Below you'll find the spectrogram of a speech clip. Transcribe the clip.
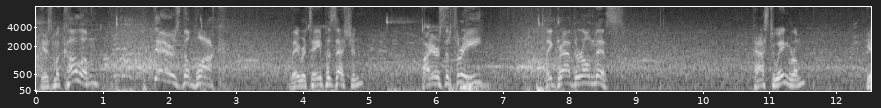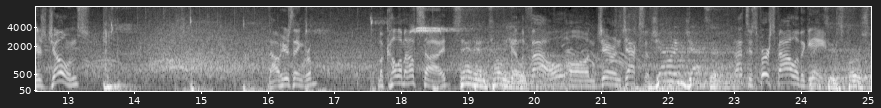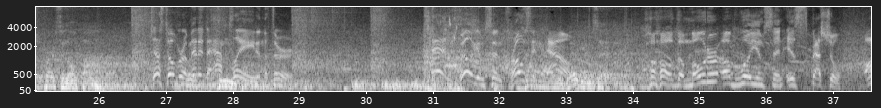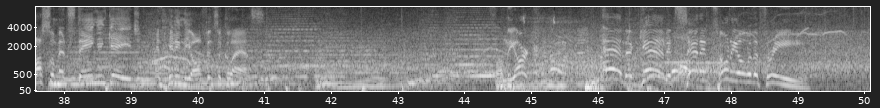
Here's McCollum. There's the block. They retain possession. Fires the three. They grab their own miss. Pass to Ingram. Here's Jones. Now here's Ingram. McCollum outside. San Antonio. And the foul on Jaren Jackson. Jaren Jackson. That's his first foul of the game. That's his first personal foul. Just over a minute and a half played in the third. And Williamson throws it down. Williamson. Oh, the motor of Williamson is special. Awesome at staying engaged and hitting the offensive glass. from the arc. And again, it's San Antonio with a three.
